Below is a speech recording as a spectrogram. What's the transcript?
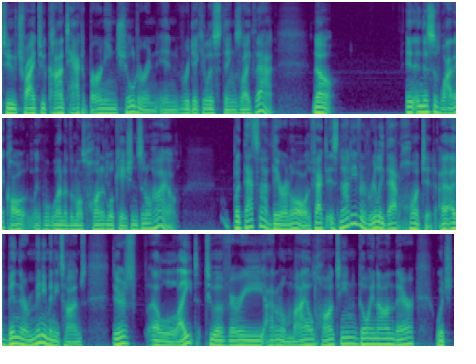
to try to contact burning children and ridiculous things like that. Now, and, and this is why they call it like one of the most haunted locations in Ohio but that's not there at all. In fact, it's not even really that haunted. I, have been there many, many times. There's a light to a very, I don't know, mild haunting going on there, which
